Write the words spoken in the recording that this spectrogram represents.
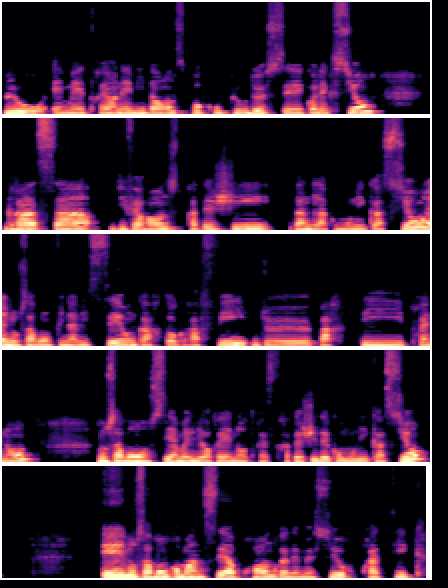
plus et mettre en évidence beaucoup plus de ces connexions grâce à différentes stratégies dans la communication et nous avons finalisé une cartographie de parties prenantes. Nous avons aussi amélioré notre stratégie de communication et nous avons commencé à prendre des mesures pratiques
